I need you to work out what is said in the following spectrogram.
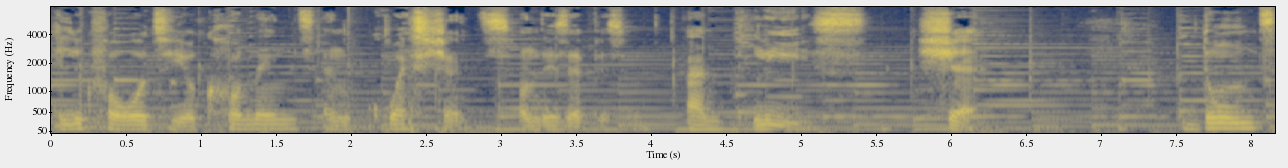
I look forward to your comments and questions on this episode. And please share. Don't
